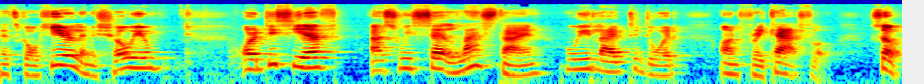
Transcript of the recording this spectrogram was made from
let's go here, let me show you. Our DCF, as we said last time, we like to do it on free cash flow. So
